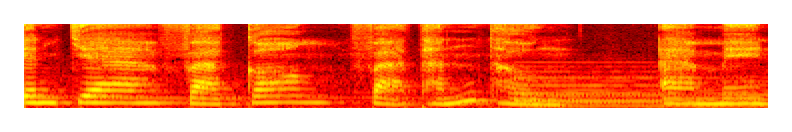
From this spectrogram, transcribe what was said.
Danh cha và con và thánh thần. Amen.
